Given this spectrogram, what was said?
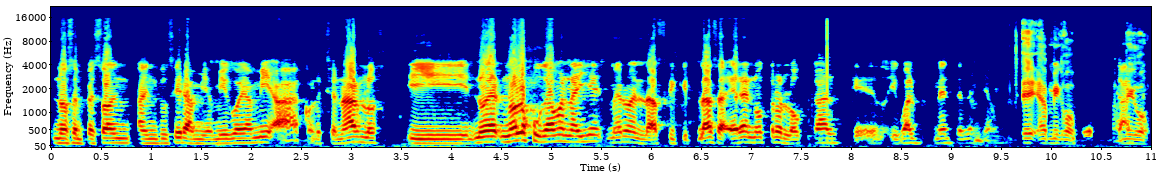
nos empezó a, a inducir a mi amigo y a mí a coleccionarlos. Y no, no lo jugaban ahí mero en la Friki Plaza, era en otro local que igualmente vendía un... Eh, amigo, amigo.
